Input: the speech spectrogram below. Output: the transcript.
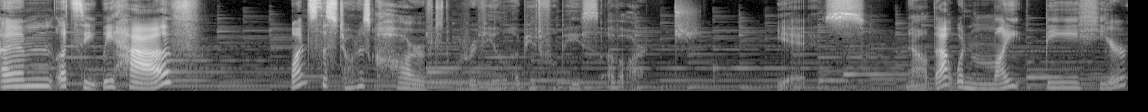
um, let's see. We have once the stone is carved, it will reveal a beautiful piece of art. Yes. Now that one might be here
